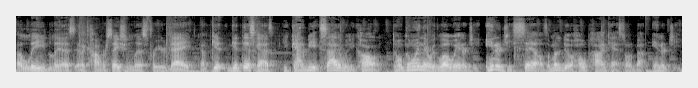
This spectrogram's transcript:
a lead list and a conversation list for your day. Now, get, get this, guys. You got to be excited when you call them. Don't go in there with low energy. Energy sells. I'm going to do a whole podcast on about energy.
